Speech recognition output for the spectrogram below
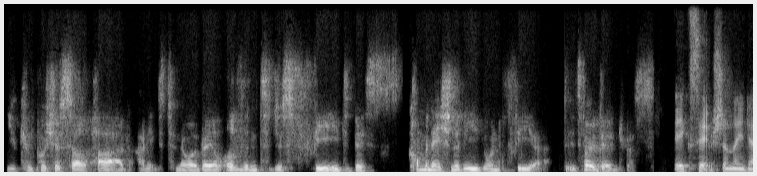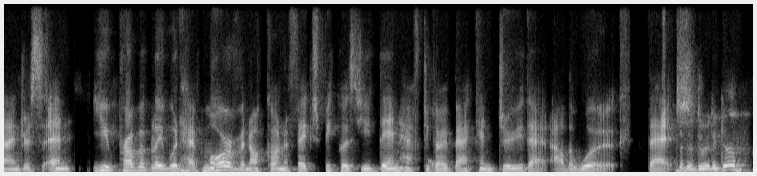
you can push yourself hard and it's to no avail other than to just feed this combination of ego and fear. It's very dangerous. Exceptionally dangerous. And you probably would have more of a knock on effect because you then have to go back and do that other work that Better do it again.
